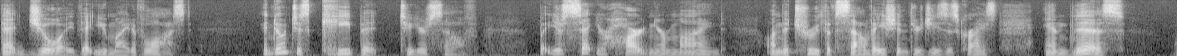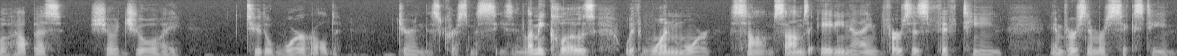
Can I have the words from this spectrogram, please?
that joy that you might have lost. And don't just keep it to yourself, but you set your heart and your mind on the truth of salvation through Jesus Christ. And this will help us show joy to the world during this Christmas season. Let me close with one more psalm Psalms 89, verses 15 and verse number 16.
